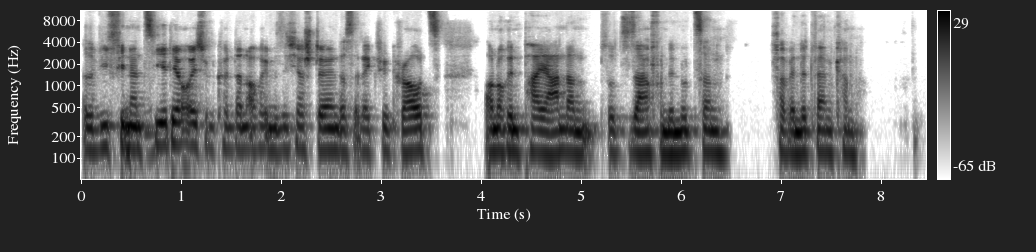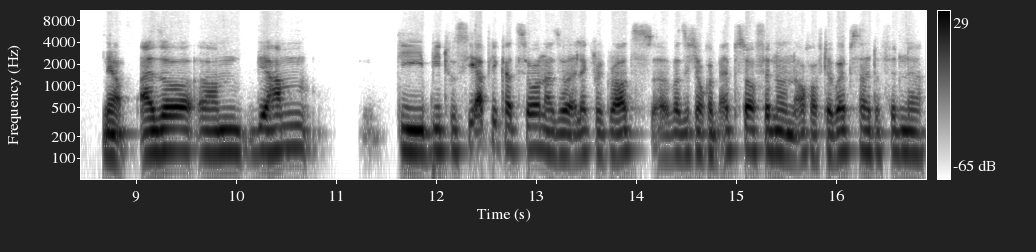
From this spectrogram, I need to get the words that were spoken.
Also wie finanziert ihr euch und könnt dann auch eben sicherstellen, dass Electric Crowds auch noch in ein paar Jahren dann sozusagen von den Nutzern verwendet werden kann? Ja, also ähm, wir haben die B2C-Applikation, also Electric Routes, äh, was ich auch im App Store finde und auch auf der Webseite finde,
